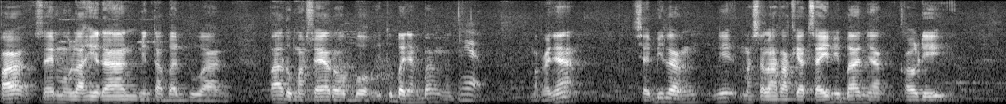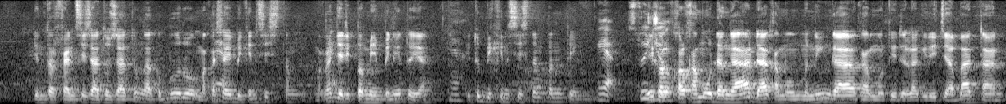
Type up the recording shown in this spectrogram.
Pak saya mau lahiran minta bantuan, Pak rumah saya roboh, itu banyak banget. Ya. Makanya saya bilang ini masalah rakyat saya ini banyak. Kalau di intervensi satu-satu nggak keburu, maka Ya. saya bikin sistem. Makanya jadi pemimpin itu ya, Ya. itu bikin sistem penting. Ya, Jadi kalau, kalau kamu udah nggak ada, kamu meninggal, kamu tidak lagi di jabatan,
